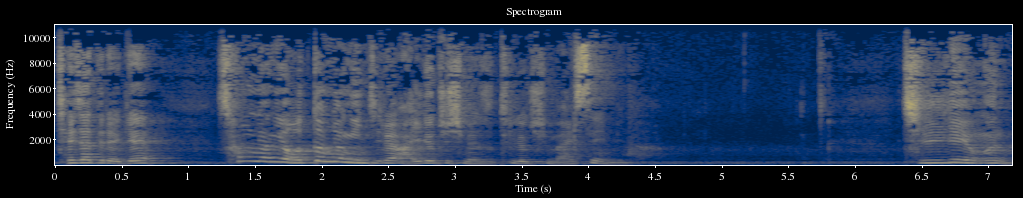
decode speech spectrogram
제자들에게 성령이 어떤 영인지를 알려주시면서 들려주신 말씀입니다. 진리의 영은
